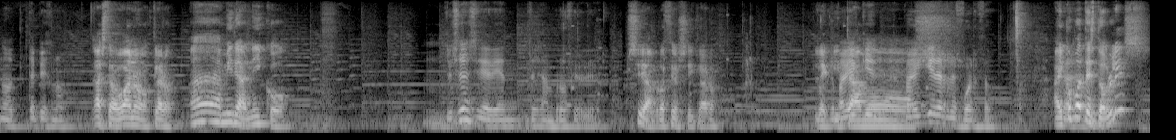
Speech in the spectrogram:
no, Tepig no. Ah, está bueno, claro. Ah, mira, Nico. Yo sí enseñaría antes a Ambrosio, tío. Sí, Ambrosio, sí, claro. Le Porque ¿Para qué quiere- quitamos. ¿Para qué quieres refuerzo? ¿Hay combates dobles?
